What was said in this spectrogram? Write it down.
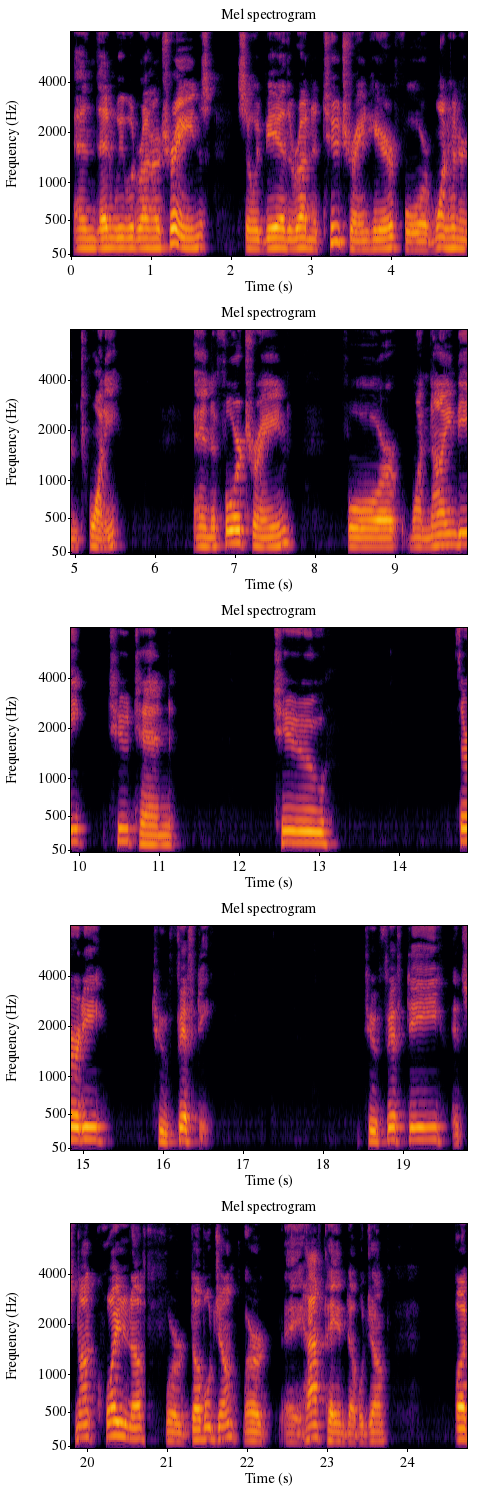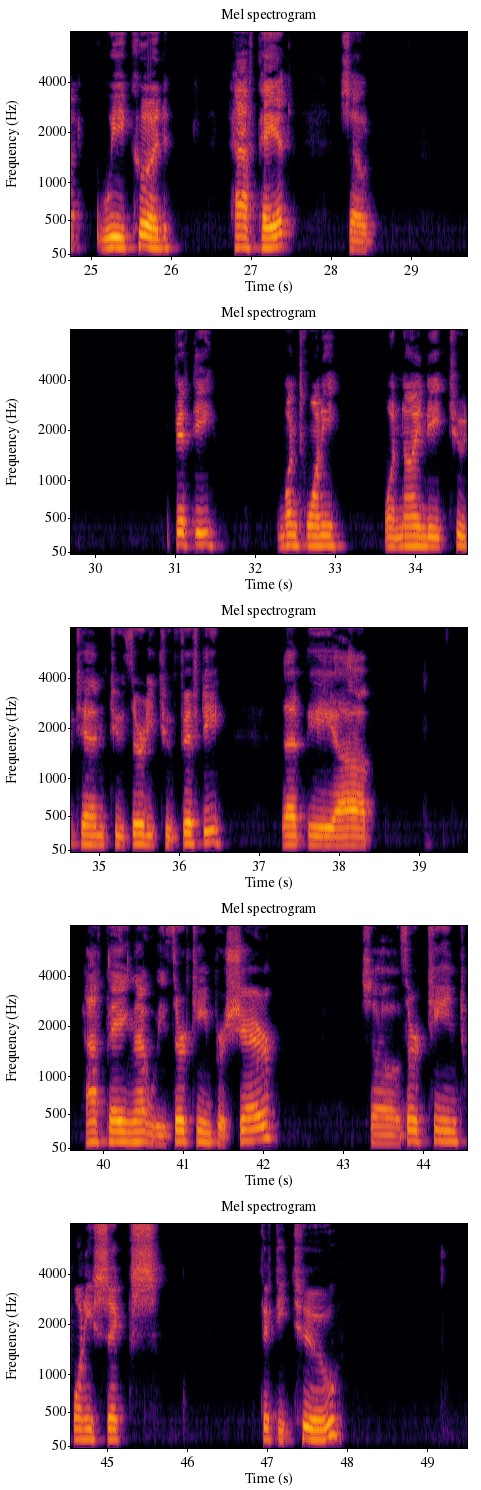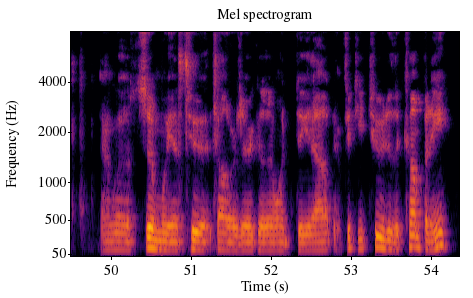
And then we would run our trains. So we'd be able to run a two train here for 120 and a four train for 190, 210, 230, 250. 250, it's not quite enough for double jump or a half pay and double jump, but we could half pay it. So 50, 120, 190, 210, 230, 250. That'd be uh, half paying that would be 13 per share. So 13, 26, 52. I'm going to assume we have two dollars there because I want to dig it out. And 52 to the company.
